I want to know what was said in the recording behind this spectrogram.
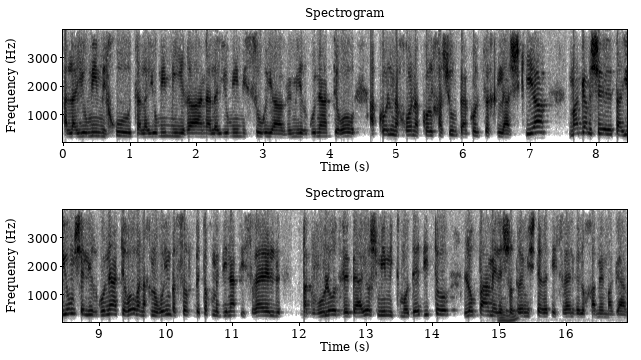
על האיומים מחוץ, על האיומים מאיראן, על האיומים מסוריה ומארגוני הטרור. הכל נכון, הכל חשוב, והכל צריך להשקיע. מה גם שאת האיום של ארגוני הטרור אנחנו רואים בסוף בתוך מדינת ישראל בגבולות ובאיו"ש מי מתמודד איתו, לא פעם אלה שוטרי משטרת ישראל ולוחמי מג"ב.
